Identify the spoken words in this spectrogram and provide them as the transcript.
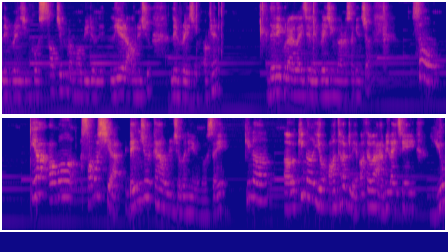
लिभरेजिङको सब्जेक्टमा म भिडियो लिएर आउनेछु लिभरेजिङ ओके धेरै कुराहरूलाई चाहिँ लिभरेजिङ गर्न सकिन्छ। सो यहाँ अब समस्या डेन्जर कहाँ हुन्छ भने हेर्नुहोस् है। किन किन यो अथरले अथवा हामीलाई चाहिँ यो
